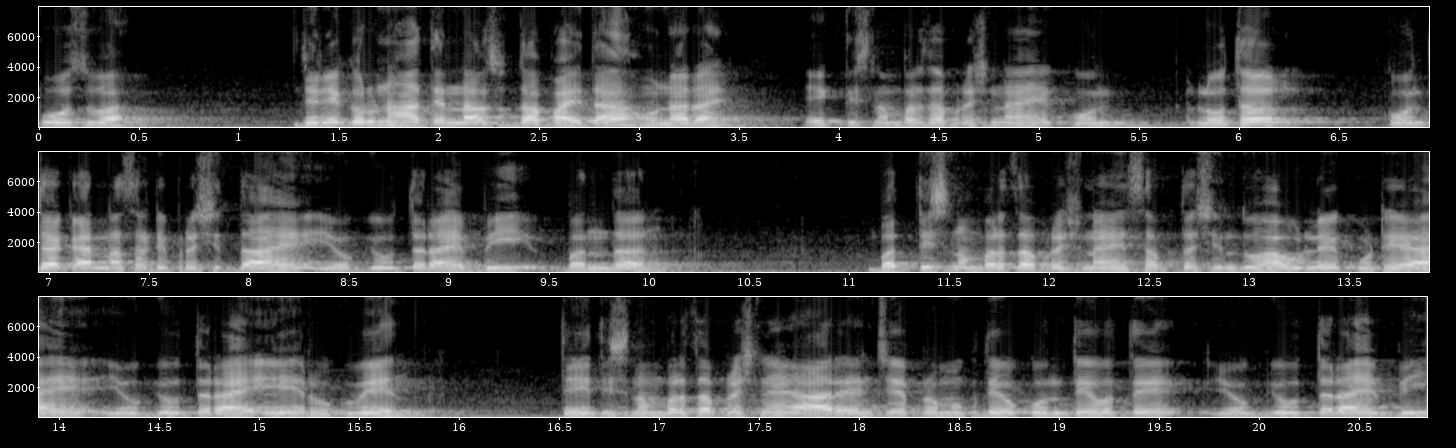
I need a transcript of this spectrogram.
पोहोचवा. जेणेकरून हा त्यांनासुद्धा फायदा होणार आहे. एकतीस नंबरचा प्रश्न आहे कोण लोथल कोणत्या कारणासाठी प्रसिद्ध आहे? योग्य उत्तर आहे बी बंधन. बत्तीस नंबरचा प्रश्न आहे सप्तसिंधू हा उल्लेख कुठे आहे? योग्य उत्तर आहे ए ऋग्वेद. तेहतीस नंबरचा प्रश्न आहे आर्यांचे प्रमुख देव कोणते होते? योग्य उत्तर आहे बी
